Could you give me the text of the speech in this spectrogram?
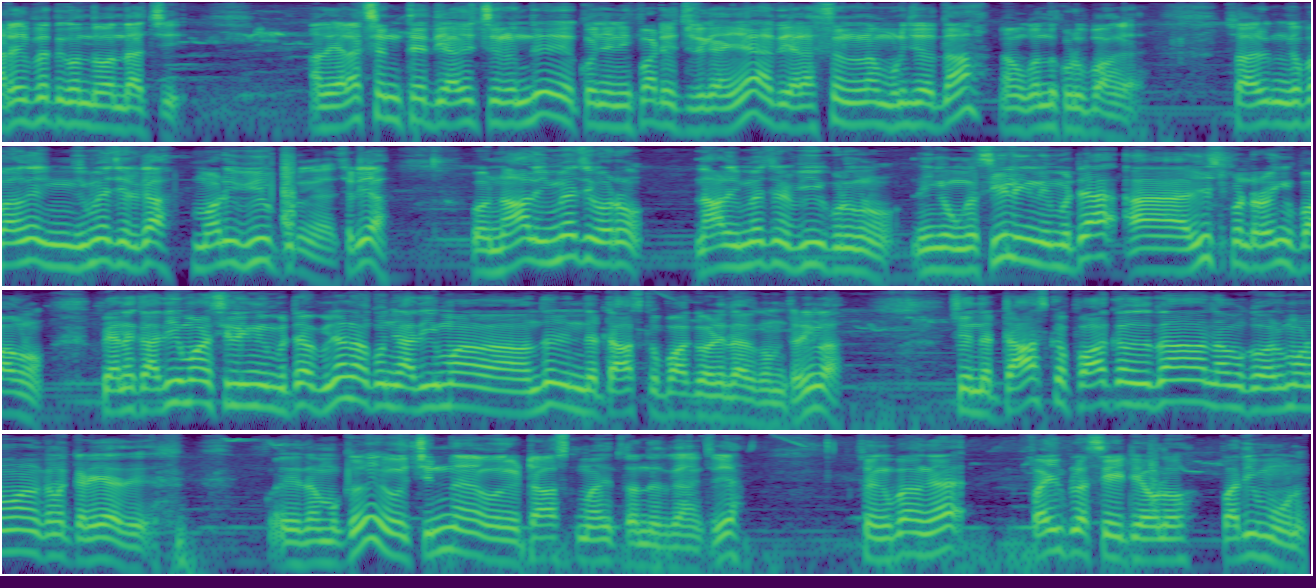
நிறைய பேத்துக்கு வந்து வந்தாச்சு. அந்த எலெக்ஷன் தேதி அறிவிச்சிருந்து கொஞ்சம் நிப்பாட்டி வச்சுருக்காங்க. அது எலெக்ஷன்லாம் முடிஞ்சது தான் நமக்கு வந்து கொடுப்பாங்க. ஸோ அது இங்கே பாருங்கள் இங்கே இமேஜ் இருக்கா? மறுபடியும் வியூ கொடுங்க. சரியா? ஒரு நாலு இமேஜ் வரும். நாலு இமேஜில் வியூ கொடுக்கணும். நீங்கள் உங்கள் சீலிங் லிமிட்டை யூஸ் பண்ணுற வரைக்கும் பார்க்கணும். இப்போ எனக்கு அதிகமான சீலிங் லிமிட் அப்படின்னா நான் கொஞ்சம் அதிகமாக வந்து இந்த டாஸ்க்கை பார்க்க வேண்டியதாக இருக்கும். சரிங்களா? ஸோ இந்த டாஸ்க்கை பார்க்கறது தான் நமக்கு வருமானமான கிடையாது. நமக்கு ஒரு சின்ன ஒரு டாஸ்க் மாதிரி தந்திருக்காங்க சரியா? ஸோ இங்கே பாருங்கள் ஃபைவ் ப்ளஸ் எயிட் எவ்வளோ? பதிமூணு.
